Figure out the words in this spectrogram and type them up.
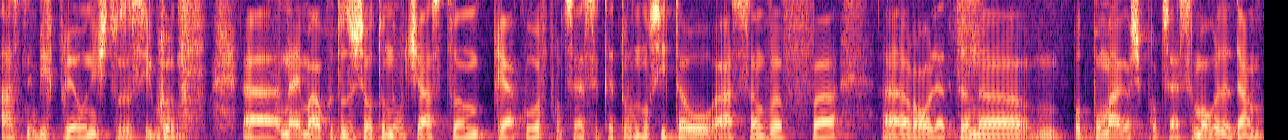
Аз не бих приел нищо за сигурно. А, най-малкото, защото не участвам пряко в процеса като вносител. Аз съм в а, а, ролята на подпомагащ процеса. Мога да дам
